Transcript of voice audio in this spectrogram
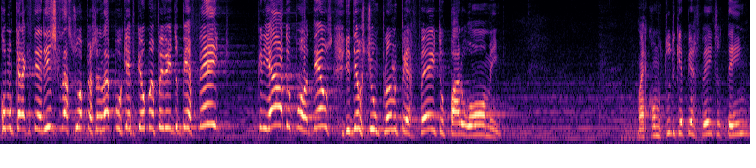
como característica da sua personalidade, por quê? Porque o homem foi feito perfeito, criado por Deus, e Deus tinha um plano perfeito para o homem. Mas como tudo que é perfeito tem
